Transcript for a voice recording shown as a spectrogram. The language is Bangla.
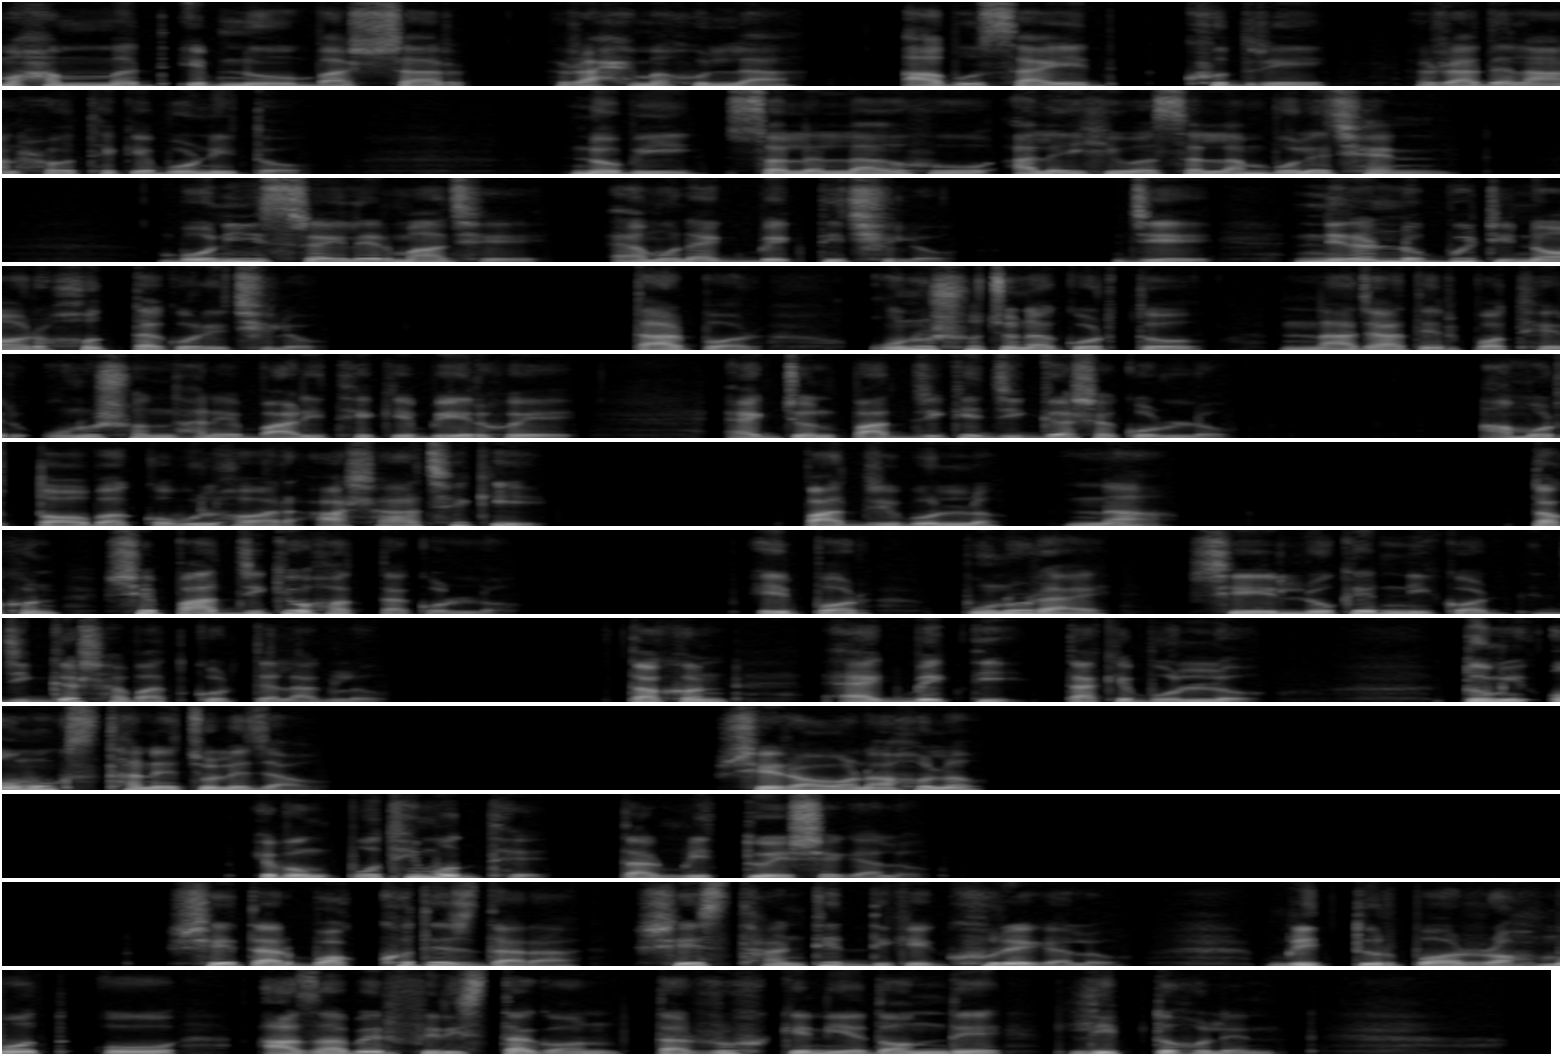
মোহাম্মদ ইবনু বাশার রাহেমাহুল্লাহ আবু সাইদ খুদ্রি রাদেল আনহ থেকে বর্ণিত। নবী সাল্লাল্লাহু আলহি ওয়াসাল্লাম বলেছেন, বনি ইসরায়েলের মাঝে এমন এক ব্যক্তি ছিল যে নিরানব্বইটি নর হত্যা করেছিল। তারপর অনুশোচনা করত নাজাতের পথের অনুসন্ধানে বাড়ি থেকে বের হয়ে একজন পাদ্রীকে জিজ্ঞাসা করল, আমর তবা কবুল হওয়ার আশা আছে কি? পাদ্রী বলল না। তখন সে পাদ্রীকেও হত্যা করল। এরপর পুনরায় সে লোকের নিকট জিজ্ঞাসাবাদ করতে লাগল। তখন এক ব্যক্তি তাকে বলল, তুমি অমুক স্থানে চলে যাও। সে রওনা হল এবং পথিমধ্যে তার মৃত্যু এসে গেল। সে তার বক্ষদেশ দ্বারা সে স্থানটির দিকে ঘুরে গেল। মৃত্যুর পর রহমত ও আজাবের ফিরিস্তাগণ তার রুহকে নিয়ে দ্বন্দ্বে লিপ্ত হলেন।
